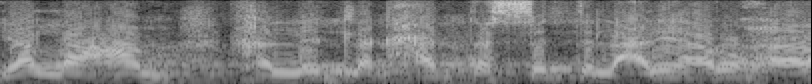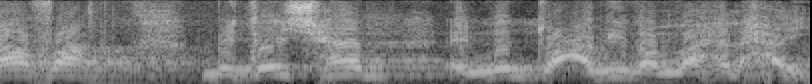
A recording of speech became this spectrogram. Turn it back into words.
يلا يا عم خليت لك حتى الست اللي عليها روح عرافة بتشهد إن أنتوا عبيد الله الحي.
